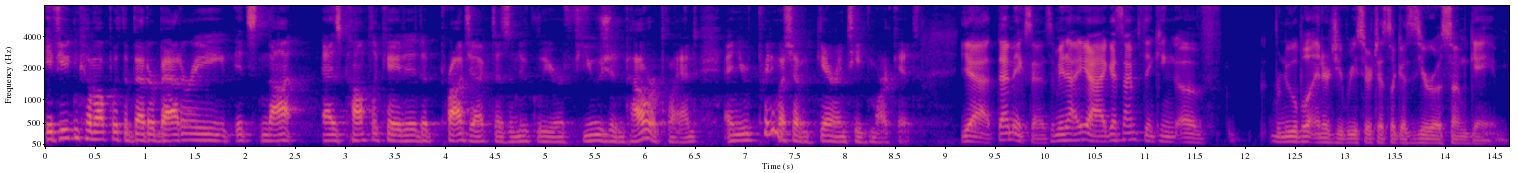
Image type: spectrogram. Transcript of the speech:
if you can come up with a better battery, it's not as complicated a project as a nuclear fusion power plant, and you pretty much have a guaranteed market. Yeah, that makes sense. I mean, yeah, I guess I'm thinking of renewable energy research as like a zero sum game,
